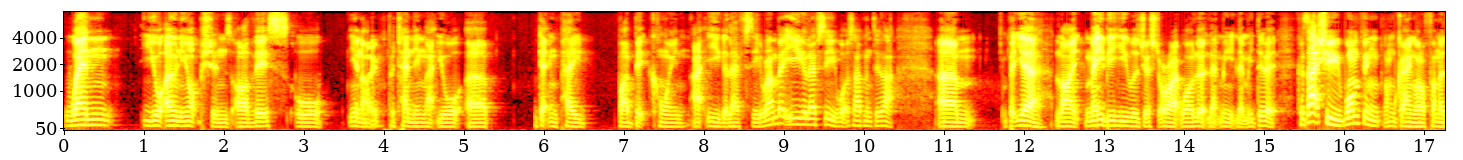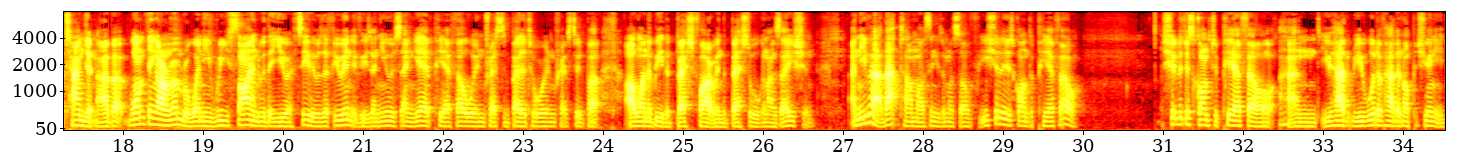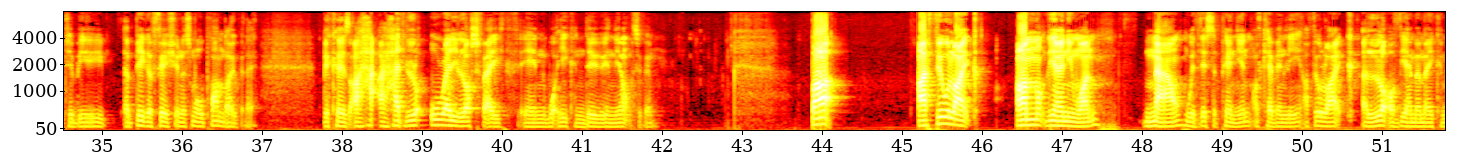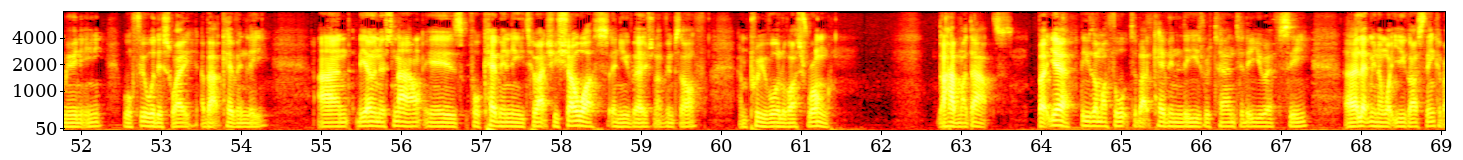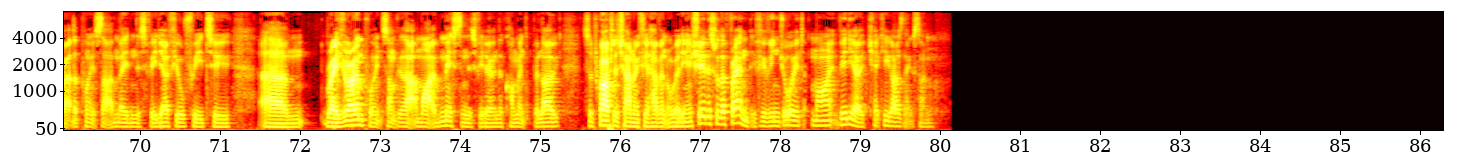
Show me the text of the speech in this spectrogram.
when your only options are this or you know pretending that you're uh, getting paid by Bitcoin at Eagle FC. Remember Eagle FC? What's happened to that? Um, but yeah, like maybe he was just all right. Well, look, let me let me do it. Because actually, one thing I'm going off on a tangent now, but one thing I remember when he re-signed with the UFC, there was a few interviews, and he was saying, "Yeah, PFL were interested, Bellator were interested, but I want to be the best fighter in the best organization." And even at that time, I was thinking to myself, "You should have just gone to PFL. Should have just gone to PFL, and you had you would have had an opportunity to be a bigger fish in a small pond over there." Because I, ha- I had lo- already lost faith in what he can do in the octagon. But I feel like I'm not the only one now with this opinion of Kevin Lee. I feel like a lot of the MMA community will feel this way about Kevin Lee. And the onus now is for Kevin Lee to actually show us a new version of himself and prove all of us wrong. I have my doubts. But yeah, these are my thoughts about Kevin Lee's return to the UFC. Uh, let me know what you guys think about the points that I've made in this video. Feel free to um, raise your own points, something that I might have missed in this video in the comments below. Subscribe to the channel if you haven't already and share this with a friend if you've enjoyed my video. Check you guys next time.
